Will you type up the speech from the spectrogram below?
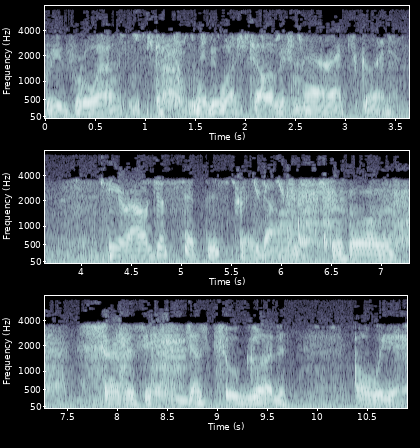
read for a while. Maybe watch television. Oh, that's good. Here, I'll just set this tray down. oh, the service here is just too good. Oh, we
